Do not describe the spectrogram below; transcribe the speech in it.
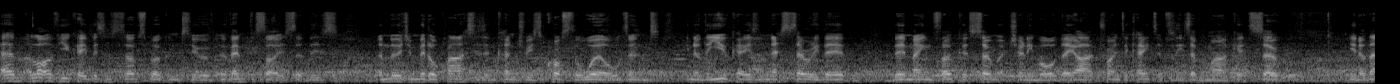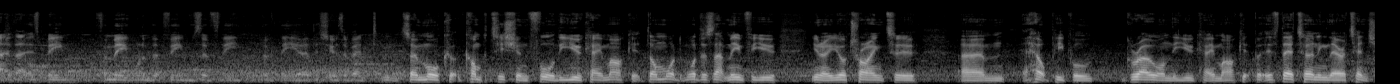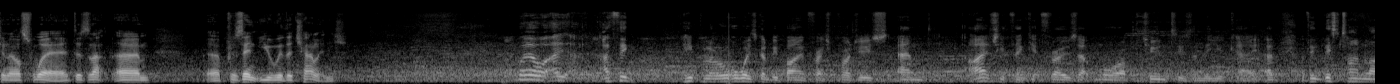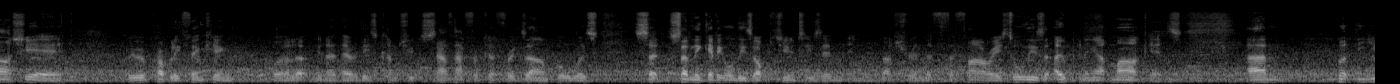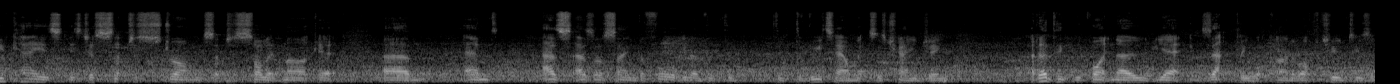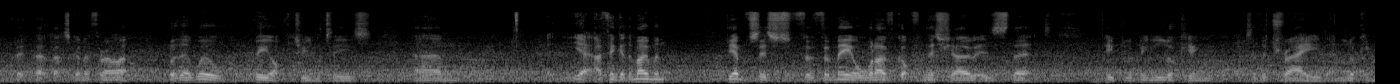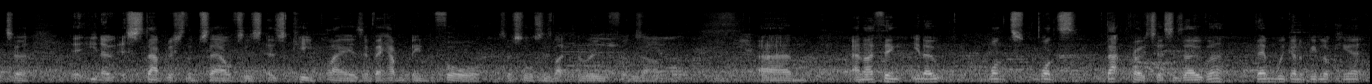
Um, a lot of UK businesses I've spoken to have, have emphasised that there's emerging middle classes in countries across the world, and you know the UK isn't necessarily their their main focus so much anymore. They are trying to cater for these other markets. So, you know, that that has been for me one of the themes of the of the uh, this year's event. Mm, so more co- competition for the UK market. Dom, what what does that mean for you? You know, you're trying to um, help people grow on the UK market, but if they're turning their attention elsewhere, does that um, uh, present you with a challenge? Well, I, I think people are always going to be buying fresh produce, and I actually think it throws up more opportunities in the UK. And I think this time last year, we were probably thinking, well, look, you know, there are these countries, South Africa, for example, was suddenly getting all these opportunities in, in Russia and the, the, Far East, all these opening up markets. Um, but the UK is, is just such a strong, such a solid market. Um, and as, as I was saying before, you know, the, the, the, the retail mix is changing. I don't think we quite know yet exactly what kind of opportunities that, that that's going to throw up, but there will be opportunities. Um, yeah, I think at the moment the emphasis for, for me or what I've got from this show is that people have been looking to the trade and looking to you know establish themselves as, as key players if they haven't been before so sources like Peru for example um, and I think you know once once that process is over then we're going to be looking at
